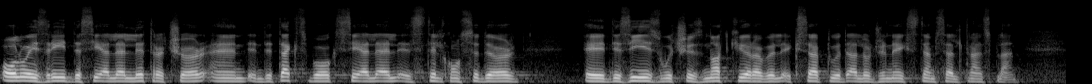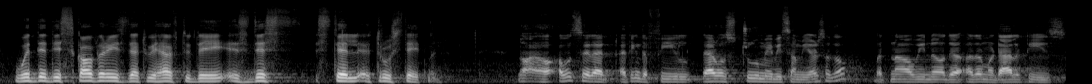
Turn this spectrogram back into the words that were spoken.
always read the CLL literature, and in the textbooks, CLL is still considered a disease which is not curable except with allogeneic stem cell transplant. With the discoveries that we have today, is this still a true statement? No, I would say that I think the field, that was true maybe some years ago, but now we know there are other modalities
